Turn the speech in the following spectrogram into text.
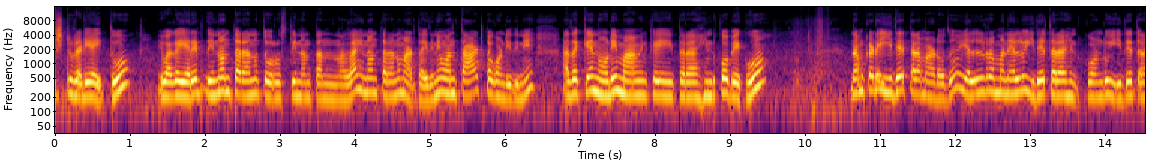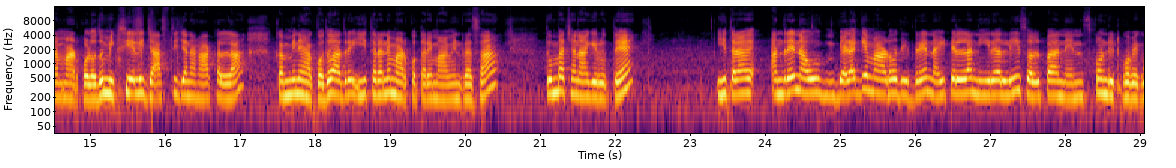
ಇಷ್ಟು ರೆಡಿ ಆಯಿತು. ಇವಾಗ ಎರಡು, ಇನ್ನೊಂದು ಥರನೂ ತೋರಿಸ್ತೀನಿ ಅಂತಂದನಲ್ಲ ಇನ್ನೊಂದು ಥರನೂ ಮಾಡ್ತಾಯಿದ್ದೀನಿ. ಒಂದು ತಾಟ್ ತೊಗೊಂಡಿದ್ದೀನಿ. ಅದಕ್ಕೆ ನೋಡಿ ಮಾವಿನಕಾಯಿ ಈ ಥರ ಹಿಂಡ್ಕೋಬೇಕು. ನಮ್ಮ ಕಡೆ ಇದೇ ಥರ ಮಾಡೋದು. ಎಲ್ಲರ ಮನೆಯಲ್ಲೂ ಇದೇ ಥರ ಹಿಂಡ್ಕೊಂಡು ಇದೇ ಥರ ಮಾಡ್ಕೊಳ್ಳೋದು. ಮಿಕ್ಸಿಯಲ್ಲಿ ಜಾಸ್ತಿ ಜನ ಹಾಕಲ್ಲ, ಕಮ್ಮಿನೇ ಹಾಕೋದು. ಆದರೆ ಈ ಥರನೇ ಮಾಡ್ಕೋತಾರೆ ಮಾವಿನ ರಸ. ತುಂಬ ಚೆನ್ನಾಗಿರುತ್ತೆ. ಈ ಥರ ಅಂದರೆ ನಾವು ಬೆಳಗ್ಗೆ ಮಾಡೋದಿದ್ದರೆ ನೈಟೆಲ್ಲ ನೀರಲ್ಲಿ ಸ್ವಲ್ಪ ನೆನೆಸ್ಕೊಂಡು ಇಟ್ಕೋಬೇಕು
